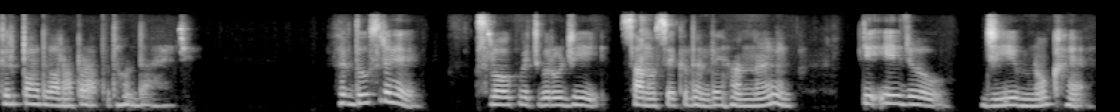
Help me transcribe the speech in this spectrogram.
ਕਿਰਪਾ ਦੁਆਰਾ ਪ੍ਰਾਪਤ ਹੁੰਦਾ ਹੈ ਜੀ। ਫਿਰ ਦੂਸਰੇ ਸ਼ਲੋਕ ਵਿੱਚ ਗੁਰੂ ਜੀ ਸਾਨੂੰ ਸਿੱਖ ਦਿੰਦੇ ਹਨ ਕਿ ਇਹ ਜੋ ਜੀਵ ਮਨੁੱਖ ਹੈ,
